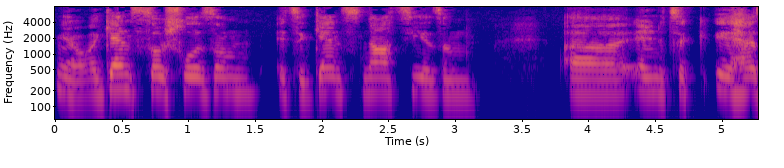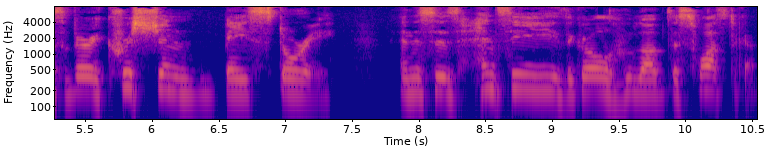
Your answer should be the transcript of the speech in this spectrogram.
you know against socialism, it's against Nazism, uh, and it's a it has a very Christian based story. And this is Hansi, the girl who loved the swastika.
